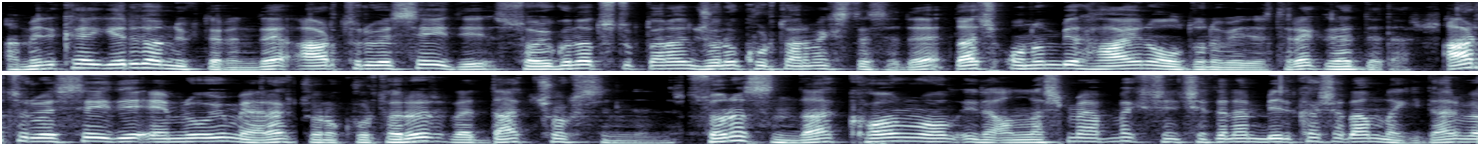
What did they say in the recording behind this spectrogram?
Amerika'ya geri döndüklerinde Arthur ve Sadie soyguna tutuklanan John'u kurtarmak istese de Dutch onun bir hain olduğunu belirterek reddeder. Arthur ve Sadie emre uymayarak John'u kurtarır ve Dutch çok sinirlenir. Sonrasında Cornwall ile anlaşma yapmak için çeteden birkaç adamla gider ve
